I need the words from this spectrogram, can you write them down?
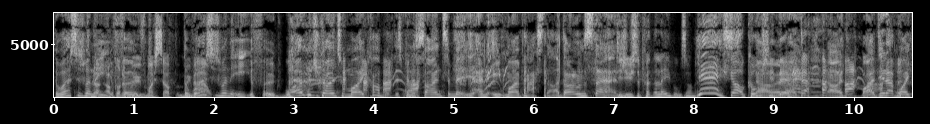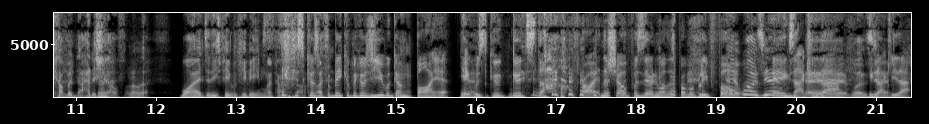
The worst is when No, they eat I've your got to food. move myself, The worst out. is when they eat your food. Why would you go into my cupboard that's been assigned to me and eat my pasta? I don't understand. Did you used to put the labels on it? Yes. Yeah, of course no, you did. No, I didn't. No, I didn't. But I did have my cupboard that had a shelf. And I'm like, why do these people keep eating my pasta? It's because because you were going to buy it. Yeah. It was good good stuff, right? And the shelf was the only one that's probably full. It was, yeah. exactly Yeah, that. yeah, it was, exactly that.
